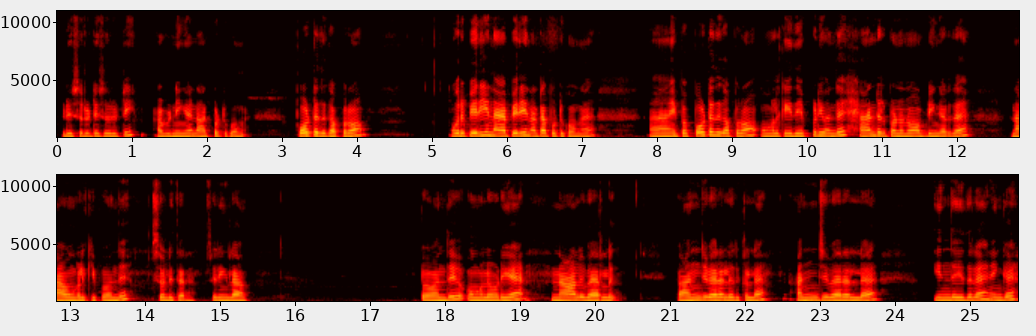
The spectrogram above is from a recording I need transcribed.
இப்படி சுருட்டி சுருட்டி அப்படி நீங்கள் நாட் போட்டுக்கோங்க. போட்டதுக்கப்புறம் ஒரு பெரிய ந பெரிய நட்டாக போட்டுக்கோங்க. இப்போ போட்டதுக்கப்புறம் உங்களுக்கு இது எப்படி வந்து ஹேண்டில் பண்ணணும் அப்படிங்கிறத நான் உங்களுக்கு இப்போ வந்து சொல்லித்தரேன். சரிங்களா? இப்போ வந்து உங்களுடைய நாலு விரல். இப்போ அஞ்சு விரல் இருக்குல்ல? அஞ்சு விரலில் இந்த இதில் நீங்கள்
